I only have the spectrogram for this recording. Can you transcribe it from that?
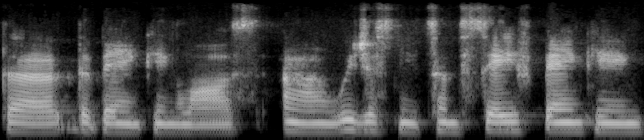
the the banking laws. Uh, we just need some safe banking.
